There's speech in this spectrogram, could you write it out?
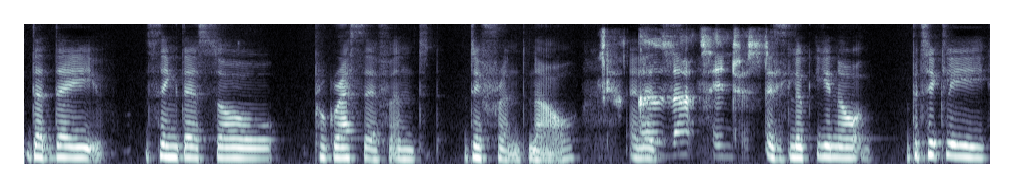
that they think they're so progressive and different now, and oh, it's that's interesting. it's look you know particularly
